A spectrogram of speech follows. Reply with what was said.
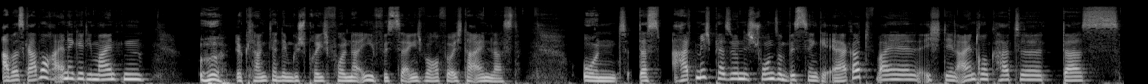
Aber es gab auch einige, die meinten, oh, ihr klangt ja in dem Gespräch voll naiv, wisst ihr eigentlich, worauf ihr euch da einlasst. Und das hat mich persönlich schon so ein bisschen geärgert, weil ich den Eindruck hatte, dass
